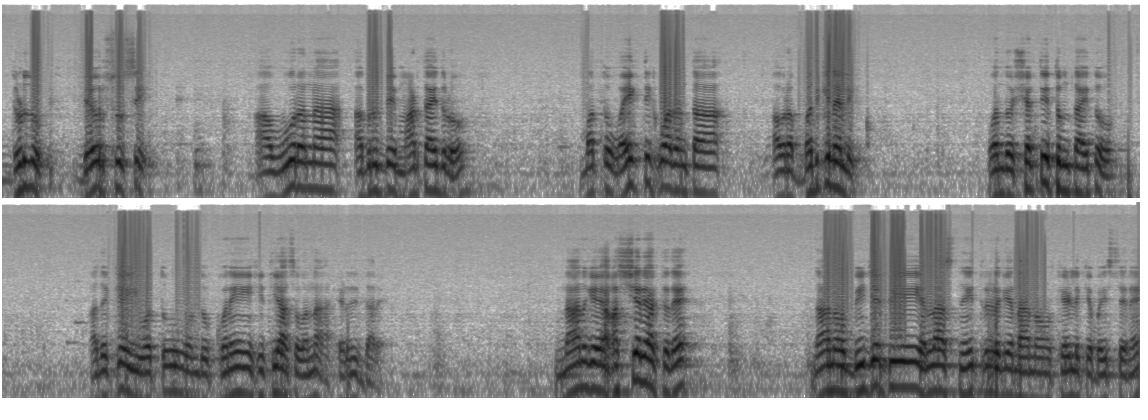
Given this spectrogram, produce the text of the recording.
ದುಡಿದು ಬೆವರು ಸುರಿಸಿ ಆ ಊರನ್ನ ಅಭಿವೃದ್ಧಿ ಮಾಡ್ತಾ ಇದ್ರು ಮತ್ತು ವೈಯಕ್ತಿಕವಾದಂಥ ಅವರ ಬದುಕಿನಲ್ಲಿ ಒಂದು ಶಕ್ತಿ ತುಂಬ್ತಾ ಇತ್ತು. ಅದಕ್ಕೆ ಇವತ್ತು ಒಂದು ಕೊನೆ ಇತಿಹಾಸವನ್ನು ಎಳೆದಿದ್ದಾರೆ. ನನಗೆ ಆಶ್ಚರ್ಯ ಆಗ್ತದೆ. ನಾನು ಬಿ ಜೆ ಪಿ ಎಲ್ಲ ಸ್ನೇಹಿತರುಗಳಿಗೆ ನಾನು ಕೇಳಲಿಕ್ಕೆ ಬಯಸ್ತೇನೆ.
